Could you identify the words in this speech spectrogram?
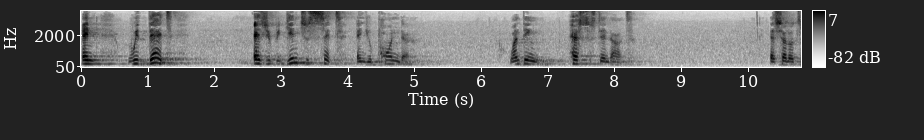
And with that, as you begin to sit and you ponder, one thing has to stand out. As Charlotte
